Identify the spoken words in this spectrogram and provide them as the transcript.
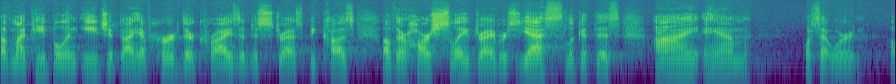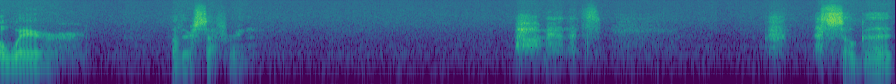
of my people in Egypt. I have heard their cries of distress because of their harsh slave drivers. Yes, look at this. I am, what's that word? Aware of their suffering. Oh, man, that's, that's so good.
